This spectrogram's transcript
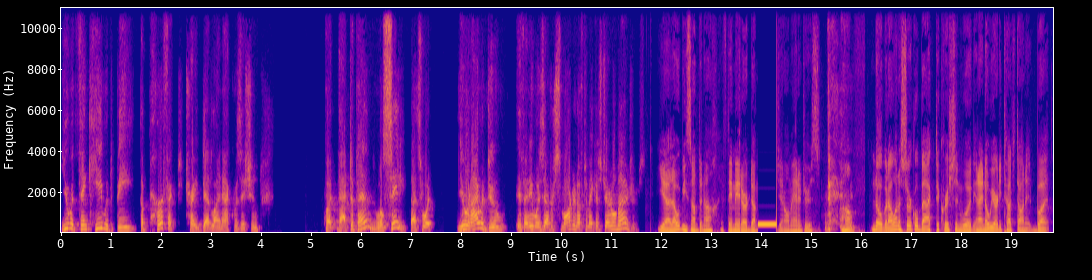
You would think he would be the perfect trade deadline acquisition, but that depends. We'll see. That's what you and I would do if anyone's ever smart enough to make us general managers. Yeah, that would be something, huh? If they made our dumb general managers. Um, no, but I want to circle back to Christian Wood, and I know we already touched on it, but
